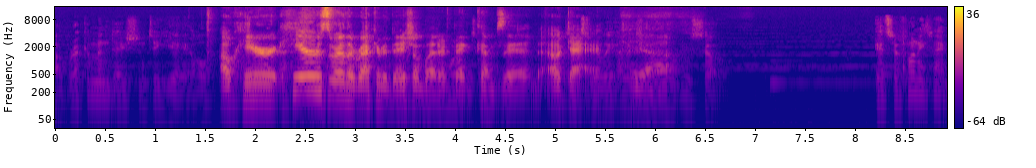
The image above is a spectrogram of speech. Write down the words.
of recommendation to Yale. Oh, here, here's where the recommendation letter thing comes in. Okay. Sincerely, Yeah. Rousseau. It's a funny thing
